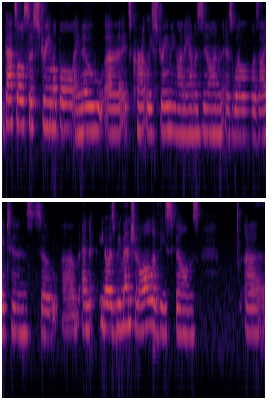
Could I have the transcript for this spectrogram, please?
that's also streamable. I know uh, it's currently streaming on Amazon as well as iTunes. So, um, and you know, as we mentioned, all of these films, uh,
